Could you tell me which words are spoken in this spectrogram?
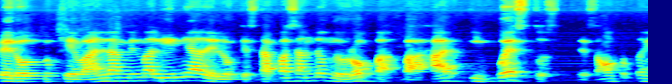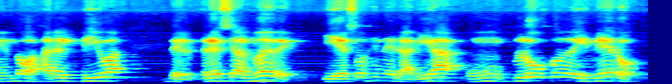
pero que va en la misma línea de lo que está pasando en Europa, bajar impuestos. estamos proponiendo bajar el IVA del 13 al 9 y eso generaría un flujo de dinero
